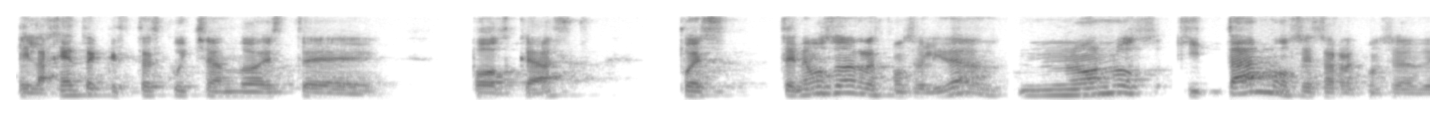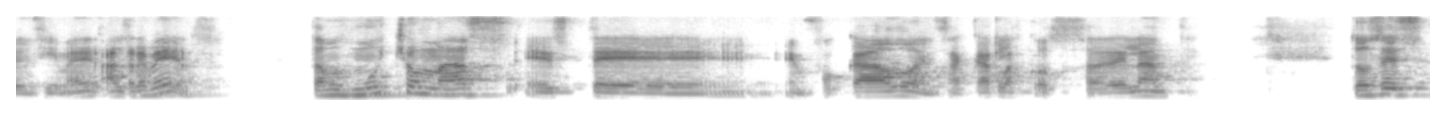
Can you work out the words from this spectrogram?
Y la gente que está escuchando este podcast, pues tenemos una responsabilidad. No nos quitamos esa responsabilidad de encima, al revés. Estamos mucho más este, enfocados en sacar las cosas adelante. Entonces,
